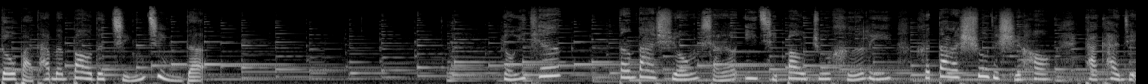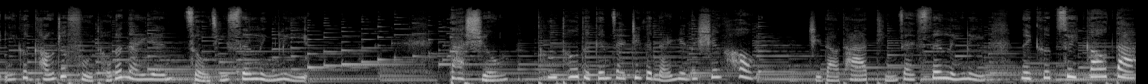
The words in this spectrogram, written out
都把它们抱得紧紧的。有一天。当大熊想要一起抱住河狸和大树的时候，他看见一个扛着斧头的男人走进森林里。大熊偷偷地跟在这个男人的身后，直到他停在森林里那棵最高大、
